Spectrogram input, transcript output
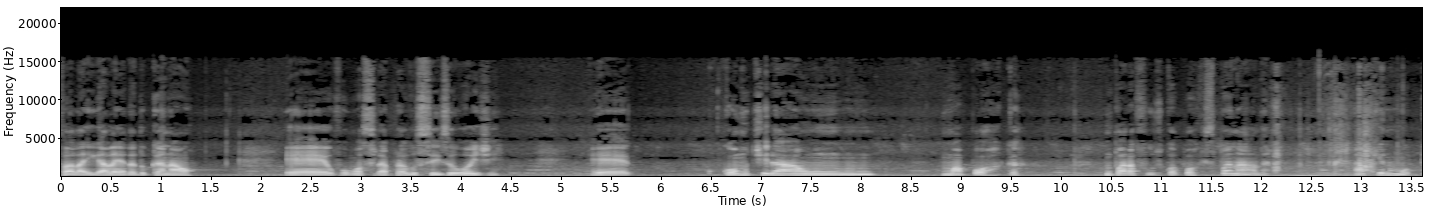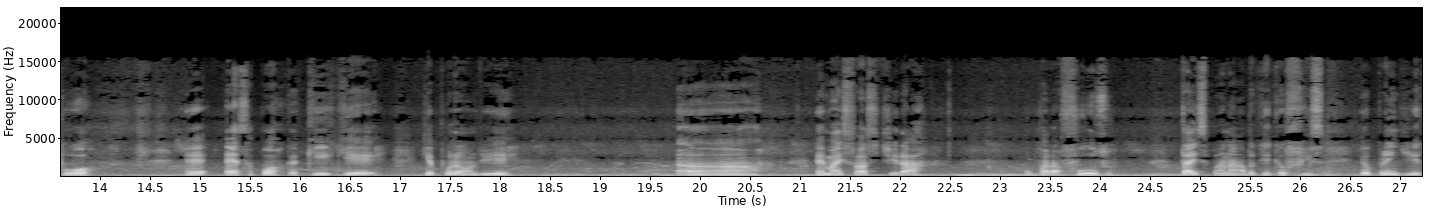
Fala aí galera do canal. É, Eu vou mostrar pra vocês hoje é, Como tirar um, uma porca Um parafuso com a porca espanada. Aqui no motor é, Essa porca aqui Que, é, que é por onde ah, É mais fácil tirar O parafuso Tá espanado. O que que eu fiz? Eu prendi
